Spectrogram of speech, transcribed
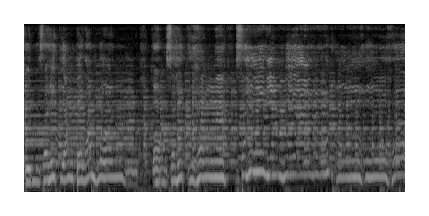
ขึ้นใส่เตียงไปลำลอง กอมสหิตแห่งสหิเมียงเมียง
